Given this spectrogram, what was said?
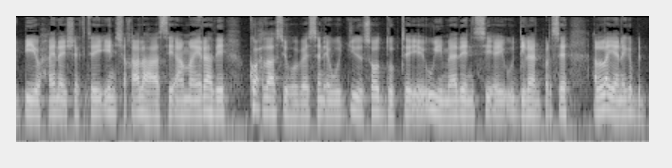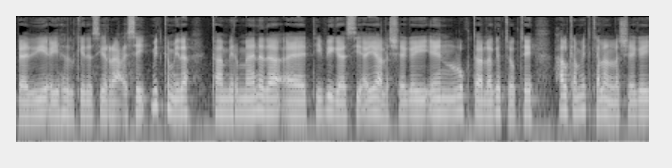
f b. Waxaana ay sheegtay in shaqaalahaasi ama iraahdee kooxdaasi hubeysan ee wejiyada soo duubtay ay u yimaadeen si ay u dilaan balse alla ayaa naga badbaadiyey ayay hadalkeeda sii raacisay. Mid ka mid a kaamirmaanada ee t v-gaasi ayaa la sheegay in lugta laga toogtay halka mid kalena la sheegay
